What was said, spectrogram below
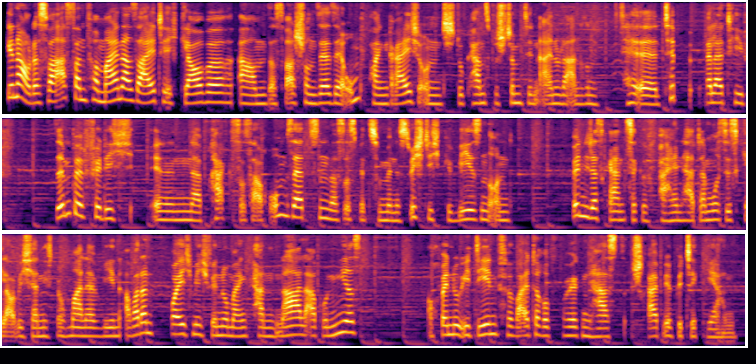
Genau, das war es dann von meiner Seite. Ich glaube, ähm, das war schon sehr, sehr umfangreich und du kannst bestimmt den ein oder anderen äh, Tipp relativ simpel für dich in der Praxis auch umsetzen. Das ist mir zumindest wichtig gewesen und wenn dir das Ganze gefallen hat, dann muss ich es, glaube ich, ja nicht nochmal erwähnen. Aber dann freue ich mich, wenn du meinen Kanal abonnierst. Auch wenn du Ideen für weitere Folgen hast, schreib mir bitte gern.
